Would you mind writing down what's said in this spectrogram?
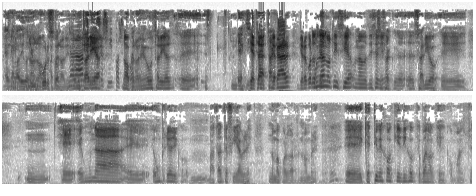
Venga, lo digo no, yo. no, curso. pero a mí No, me sí, gustaría, sí, no, pero a mí me gustaría eh, En destacar yo- yo recuerdo una que- noticia, una noticia Sí. que sa- eh, salió eh, mm, eh, en una eh, en un periódico mm, bastante fiable, no me acuerdo los nombres, eh, que Stephen Hawking dijo que bueno que como se,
